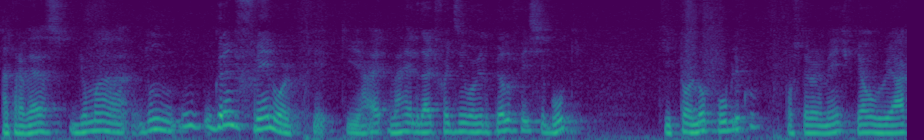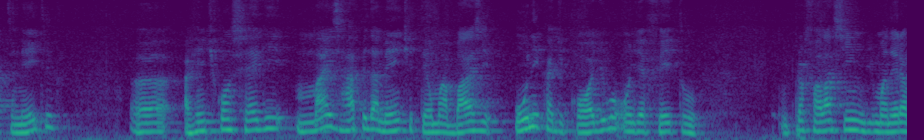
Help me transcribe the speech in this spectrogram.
através de, uma, de um, um grande framework que, que, na realidade foi desenvolvido pelo Facebook, que tornou público posteriormente, que é o React Native, uh, a gente consegue mais rapidamente ter uma base única de código onde é feito, para falar assim de maneira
